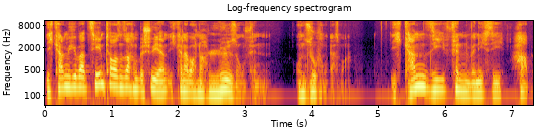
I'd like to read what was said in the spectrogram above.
Ich kann mich über 10.000 Sachen beschweren, ich kann aber auch nach Lösungen finden und suchen erstmal. Ich kann sie finden, wenn ich sie habe.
